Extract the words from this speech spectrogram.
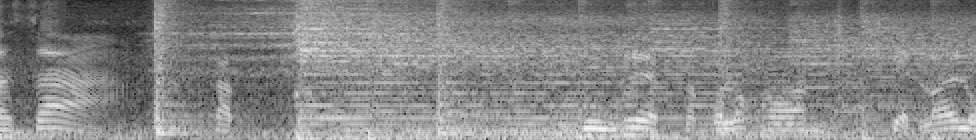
พาซ่ากับกรุงเทพสกลนคร 700 โล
